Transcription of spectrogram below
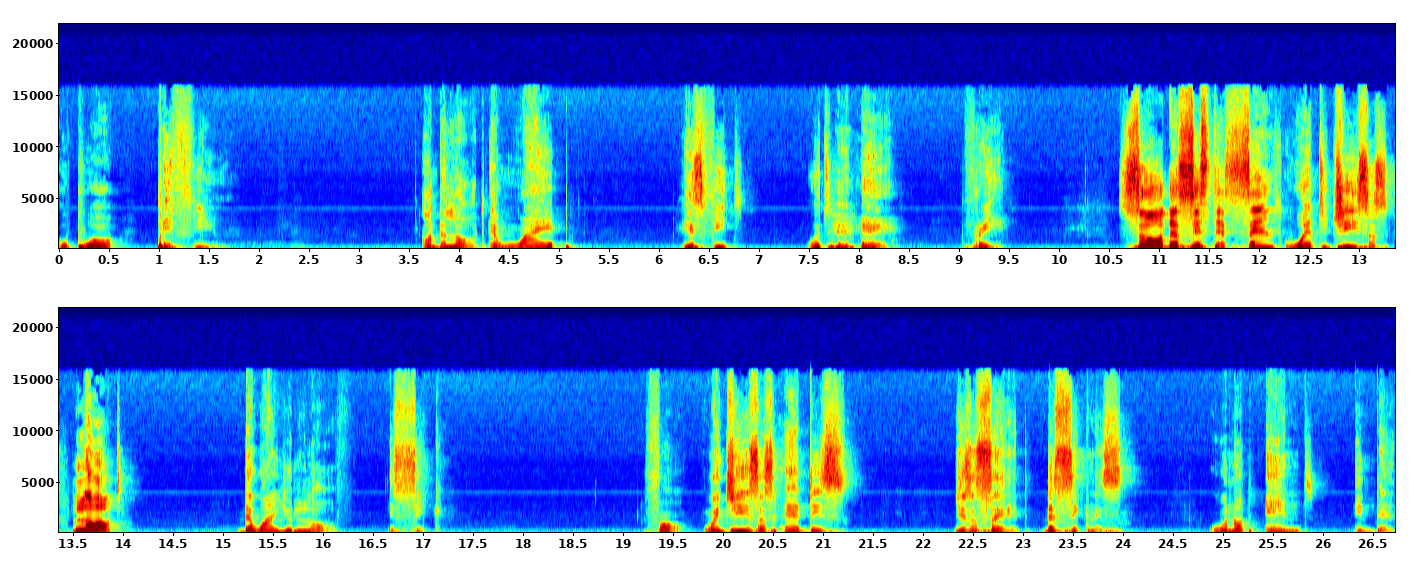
who poured perfume on the Lord and wiped his feet with her hair. Three. So the sisters sent word to Jesus Lord, the one you love is sick. Four. When Jesus heard this, Jesus said, This sickness will not end in death.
